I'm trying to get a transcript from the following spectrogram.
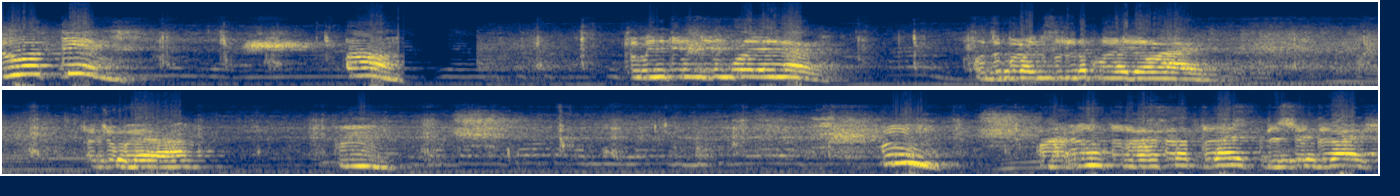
Cutim. Ah. Cumi tim tim kuliner. Untuk paling nggak ada yang lain. Kita coba ya. Hmm. Hmm. Anaknya terasa guys, pedasnya guys.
